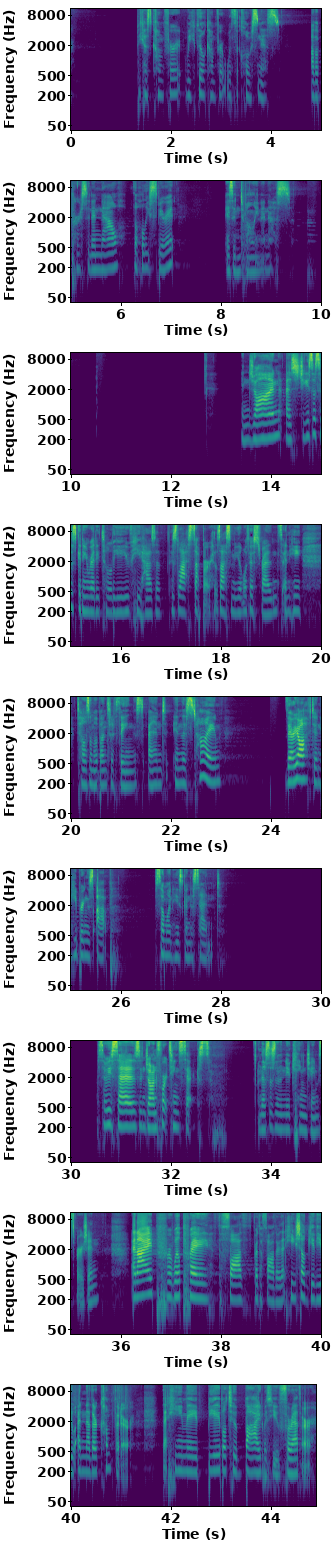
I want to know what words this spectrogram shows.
Because comfort, we feel comfort with the closeness of a person. And now the Holy Spirit is indwelling in us. In John, as Jesus is getting ready to leave, he has a, his last supper, his last meal with his friends, and he tells them a bunch of things. And in this time, very often he brings up someone he's going to send. So he says in John 14, 6, and this is in the New King James Version, and I pr- will pray the father, for the Father that he shall give you another comforter, that he may be able to abide with you forever.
